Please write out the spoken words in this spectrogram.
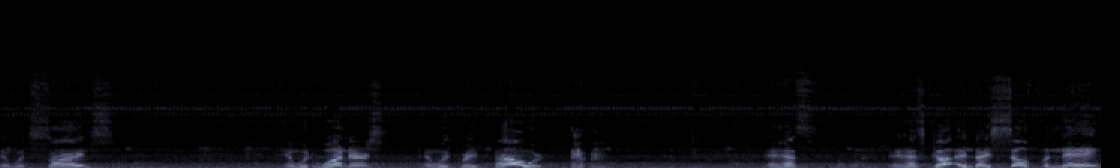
and with signs, and with wonders, and with great power, and has and has gotten thyself a name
